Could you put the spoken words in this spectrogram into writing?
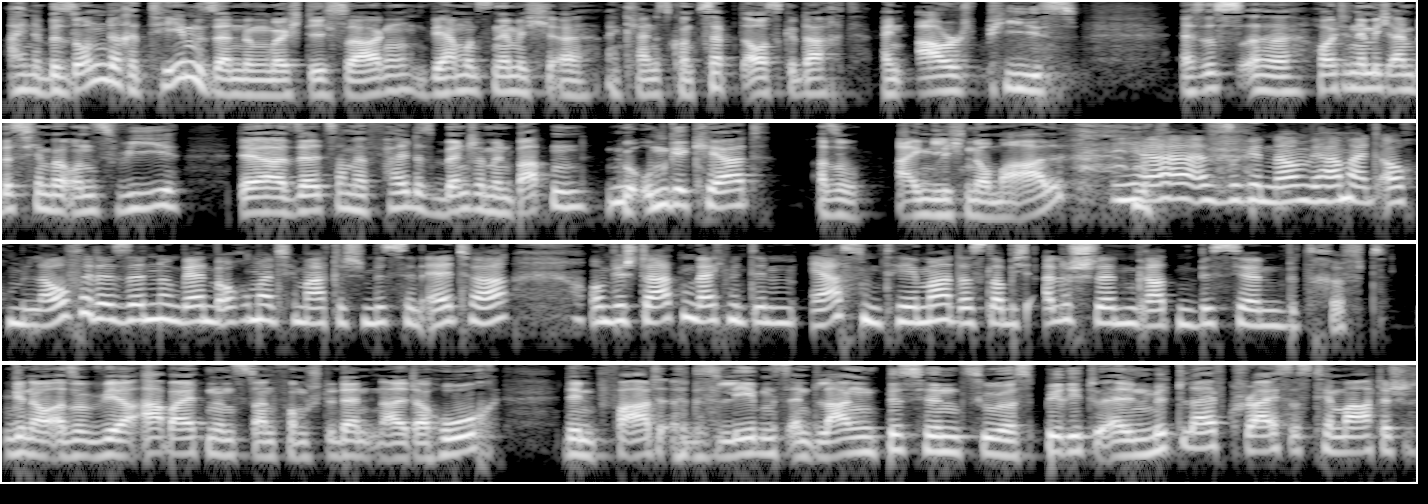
eine besondere Themensendung, möchte ich sagen. Wir haben uns nämlich äh, ein kleines Konzept ausgedacht, ein Art Piece. Es ist äh, heute nämlich ein bisschen bei uns wie der seltsame Fall des Benjamin Button, nur umgekehrt. Also eigentlich normal. Ja, also genau. Wir haben halt auch im Laufe der Sendung werden wir auch immer thematisch ein bisschen älter. Und wir starten gleich mit dem ersten Thema, das, glaube ich, alle Studenten gerade ein bisschen betrifft. Genau, also wir arbeiten uns dann vom Studentenalter hoch, den Pfad des Lebens entlang bis hin zur spirituellen Midlife-Crisis thematisch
